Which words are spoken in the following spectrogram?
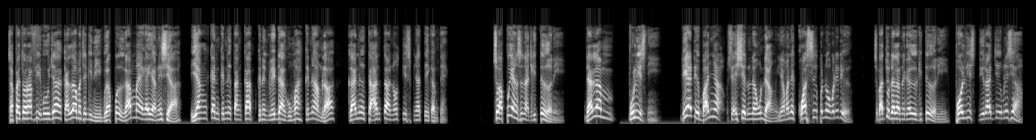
Sampai Tuan Rafiq berujar, kalau macam gini, berapa ramai rakyat Malaysia yang akan kena tangkap, kena geledah rumah, kena amla kerana tak hantar notis penyata income tax. So, apa yang saya nak cerita ni? Dalam polis ni, dia ada banyak seksyen undang-undang yang mana kuasa penuh pada dia. Sebab tu dalam negara kita ni, polis diraja Malaysia.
